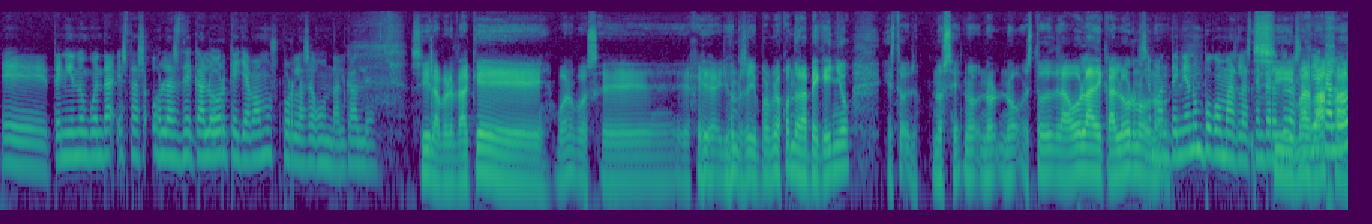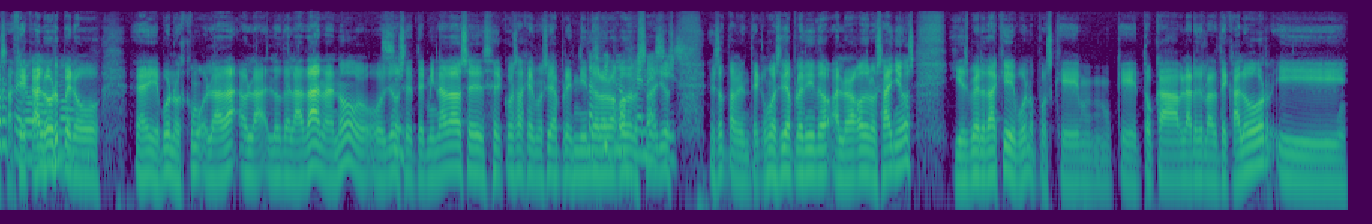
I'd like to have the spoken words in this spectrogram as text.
eh, teniendo en cuenta estas olas de calor que ya vamos por la segunda, alcalde. Sí, la verdad que, bueno, pues eh, yo no sé, yo por lo menos cuando era pequeño, esto, no sé, no, no, esto de la ola de calor no... Se mantenían un poco más las temperaturas. Sí, más hacía bajas, calor, hacía pero calor, pero eh, bueno, es como lo de la dana, ¿no? O yo no sé, determinadas cosas que hemos ido aprendiendo a lo largo de los años. Exactamente, que hemos ido aprendiendo a lo largo de los años y es verdad que, bueno, pues que, que toca hablar de olas de calor y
